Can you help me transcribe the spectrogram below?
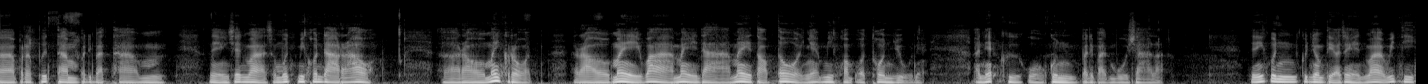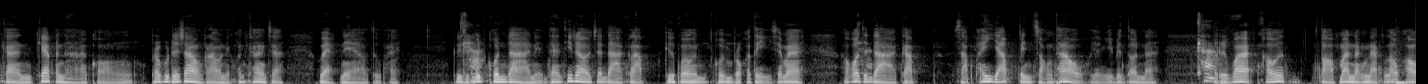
มาประพฤติธรรมปฏิบัติธรรมในอย่างเช่นว่าสมมุติมีคนด่าเราเอ่อเราไม่โกรธ เราไม่ว่าไม่ด่าไม่ตอบโต้อย่างเงี้ยมีความอดทนอยู่เนี่ย อันเนี้ยคือโอ้โหคุณปฏิบัติบูชาละทีนี้คุณคุณโยมเตี๋ยวจะเห็นว่าวิธีการแก้ปัญหาของพระพุทธเจ้าของเราเนี่ยค่อนข้างจะแหวกแนวถูกไหมคือสมมติคนด่าเนี่ยแทนที่เราจะด่ากลับคือเป็นคนปกติใช่ไหมเขาก็จะด่ากลับสับให้ยับเป็นสองเท่าอย่างนี้เป็นต้นนะค่ะหรือว่าเขาตอบมาหนักๆเราเอา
